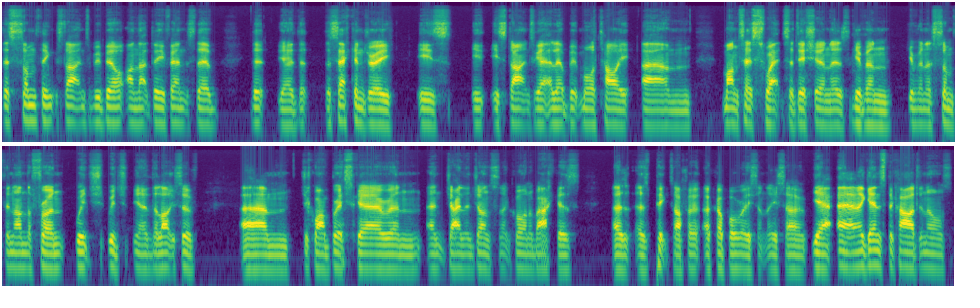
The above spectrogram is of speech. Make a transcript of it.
there's something starting to be built on that defense. The that you know that the secondary is i- is starting to get a little bit more tight. Um, Montez Sweat's addition has given given us something on the front, which which you know the likes of um, Jaquan Brisker and and Jaylon Johnson at cornerback has has, has picked off a, a couple recently. So yeah, uh, against the Cardinals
